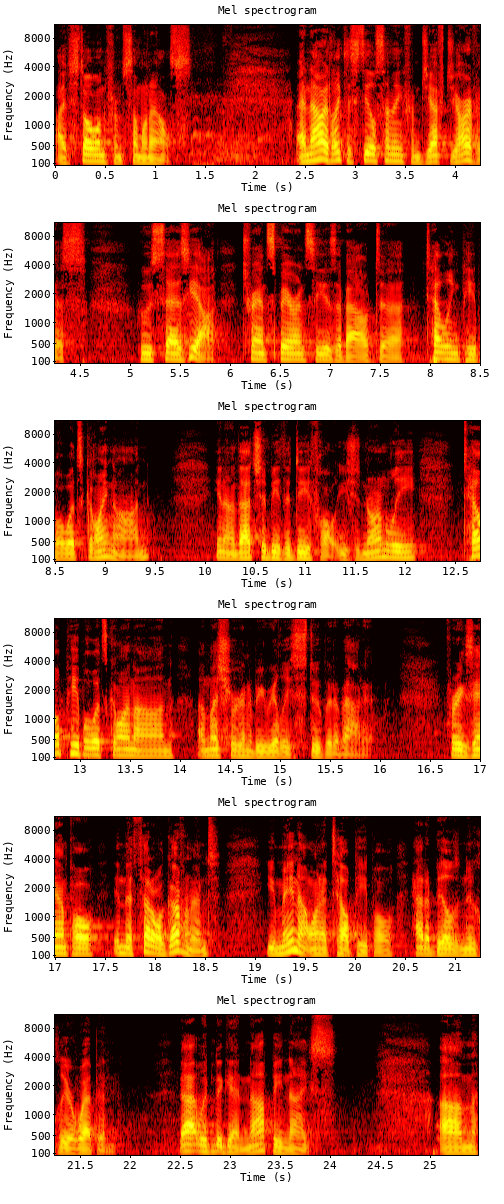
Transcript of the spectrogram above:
I've stolen from someone else. And now I'd like to steal something from Jeff Jarvis, who says, yeah, transparency is about uh, telling people what's going on. You know, that should be the default. You should normally tell people what's going on unless you're going to be really stupid about it. For example, in the federal government, you may not want to tell people how to build a nuclear weapon. That would, again, not be nice. Um,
